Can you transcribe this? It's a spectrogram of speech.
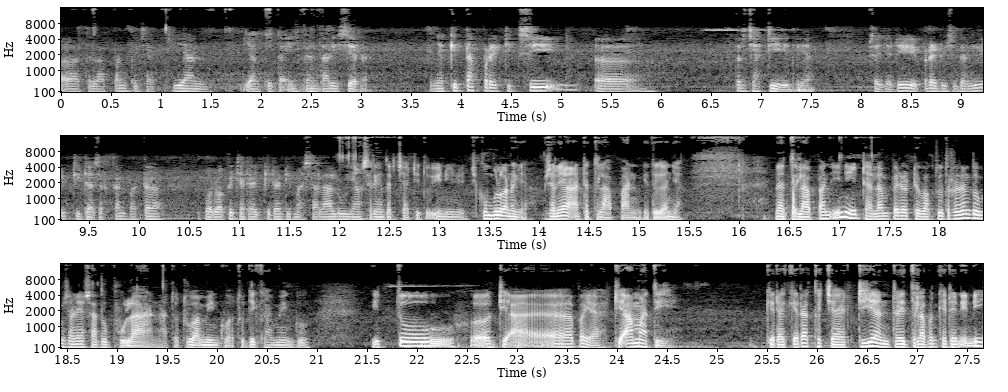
uh, 8 kejadian yang kita inventarisir hanya kita prediksi uh, terjadi gitu ya. Bisa jadi prediksi terjadi didasarkan pada beberapa kejadian kita di masa lalu yang sering terjadi itu ini ini. Dikumpulkan ya misalnya ada delapan gitu kan ya. Nah delapan ini dalam periode waktu tertentu misalnya satu bulan atau dua minggu atau tiga minggu itu uh, di uh, apa ya diamati. Kira-kira kejadian dari delapan kejadian ini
